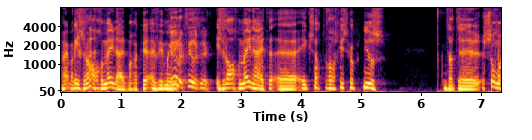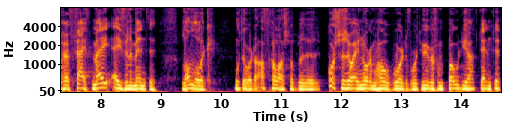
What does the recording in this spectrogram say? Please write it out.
Maar, maar is er een algemeenheid? Mag ik eh, even... Maar, Tuurlijk, tuurlijk, tuurlijk. Is er een algemeenheid? eh, ik zag toevallig gisteren op het nieuws... dat eh, sommige 5 mei evenementen landelijk moeten worden afgelast. Want de kosten zo enorm hoog worden voor het huren van podia, tenten...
